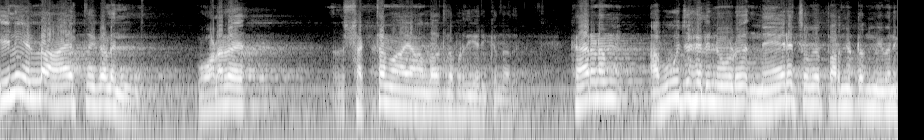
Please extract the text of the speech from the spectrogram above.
ഇനിയുള്ള ആയത്തുകളിൽ വളരെ ശക്തമായാണ് അള്ളാഹുത്തല പ്രതികരിക്കുന്നത്. കാരണം അബൂജഹലിനോട് നേരെ ചൊവ്വെ പറഞ്ഞിട്ടൊന്നും ഇവന്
